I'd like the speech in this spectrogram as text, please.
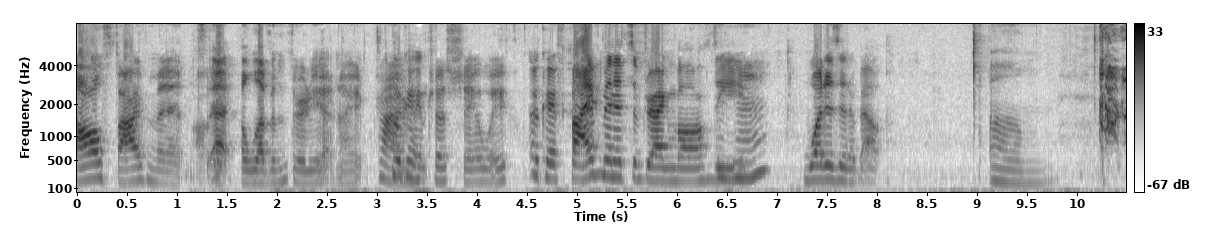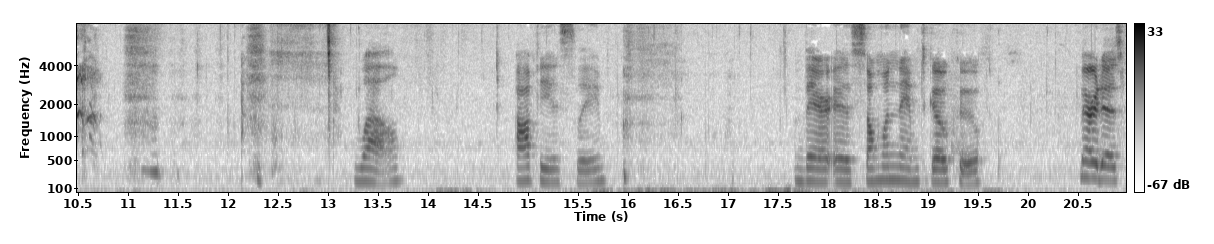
All five minutes at eleven thirty at night, trying Okay. to stay awake. Okay, five minutes of Dragon Ball Z. Mhm. What is it about? Um. well, obviously, there is someone named Goku, There it is.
